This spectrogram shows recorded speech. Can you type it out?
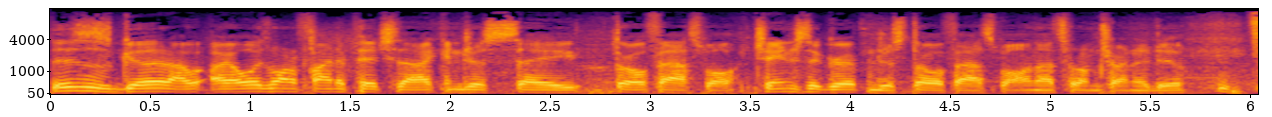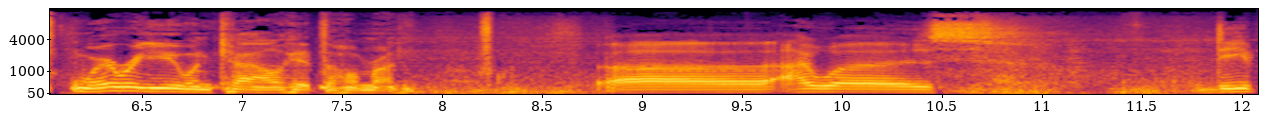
this is good. I, I always want to find a pitch that I can just say throw a fastball, change the grip, and just throw a fastball, and that's what I'm trying to do. Where were you when Kyle hit the home run? Uh, I was deep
